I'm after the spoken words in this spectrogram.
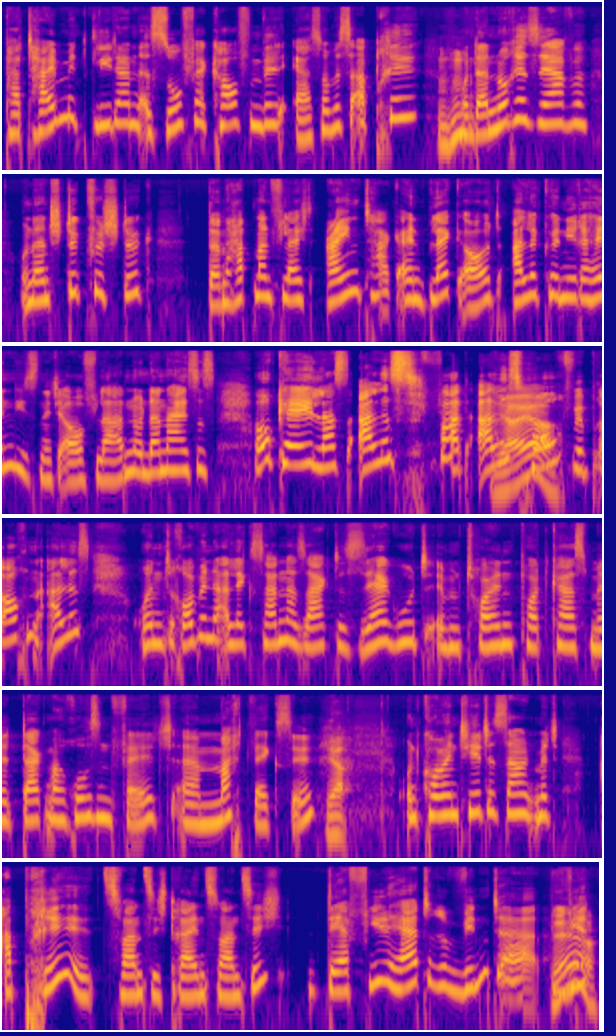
Parteimitgliedern es so verkaufen will, erstmal bis April Mhm. und dann nur Reserve und dann Stück für Stück. Dann hat man vielleicht einen Tag ein Blackout, alle können ihre Handys nicht aufladen und dann heißt es, okay, lasst alles, fahrt alles Ja, ja. hoch, wir brauchen alles. Und Robin Alexander sagt es sehr gut im tollen Podcast mit Dagmar Rosenfeld, ähm, Machtwechsel Ja. und kommentiert es damit mit April 2023. Der viel härtere Winter Ja, wird ja.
